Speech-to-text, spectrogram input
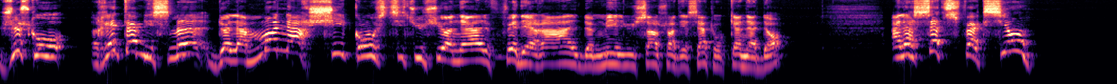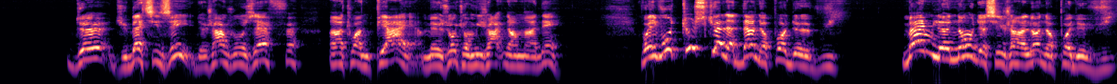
jusqu'au rétablissement de la monarchie constitutionnelle fédérale de 1867 au Canada, à la satisfaction du baptisé de Jacques-Joseph Antoine Pierre, mais eux autres, ont mis Jacques Normandin. Voyez-vous, tout ce qu'il y a là-dedans n'a pas de vie. Même le nom de ces gens-là n'a pas de vie.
